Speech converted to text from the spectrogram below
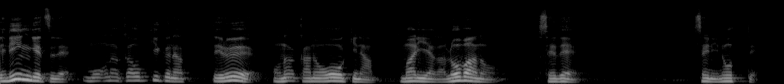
で臨月でもうお腹大きくなってるお腹の大きなマリアがロバの背で背に乗って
